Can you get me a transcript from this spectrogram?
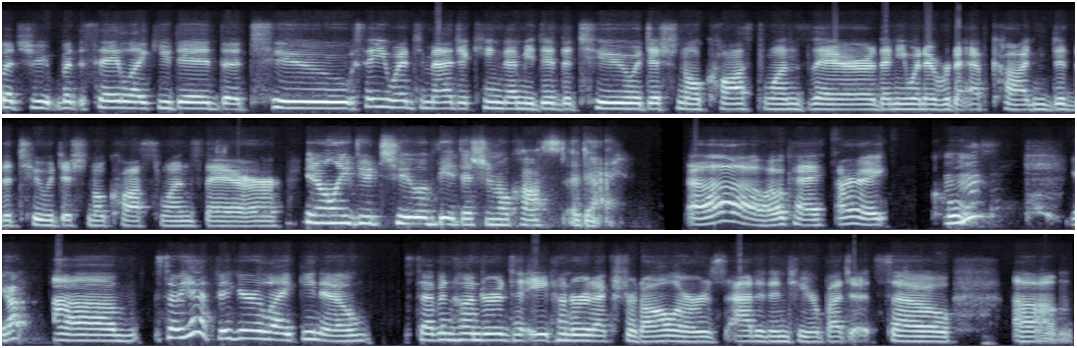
But you, but say like you did the two. Say you went to Magic Kingdom, you did the two additional cost ones there. Then you went over to Epcot and did the two additional cost ones there. You can only do two of the additional cost a day. Oh, okay, all right, cool. Yep. Um, so yeah, figure like you know. 700 to 800 extra dollars added into your budget. So, um,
